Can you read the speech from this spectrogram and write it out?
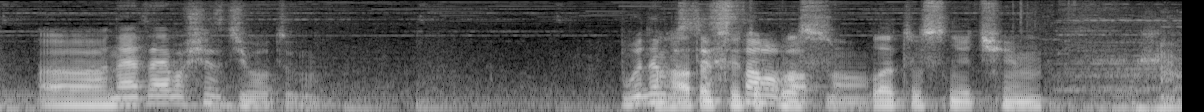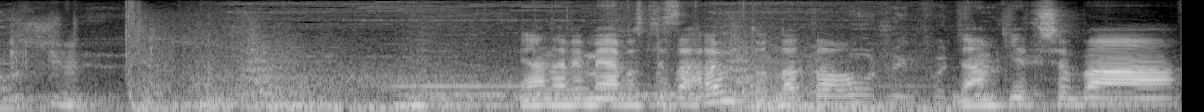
Uh, ne, to je o 6 životů. Budeme Aha, tak si to ples, no. pletu s něčím. Já nevím, já prostě zahraju tohleto. Dám ti třeba...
